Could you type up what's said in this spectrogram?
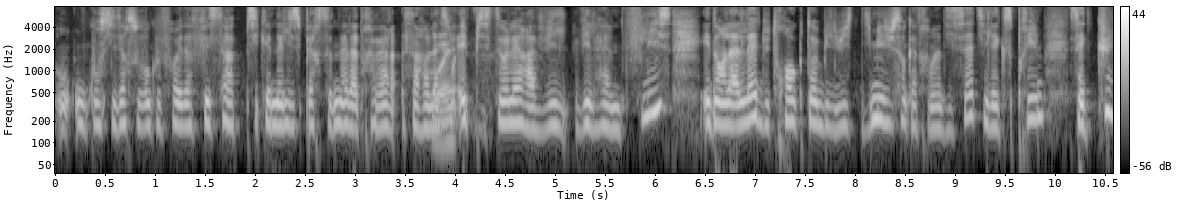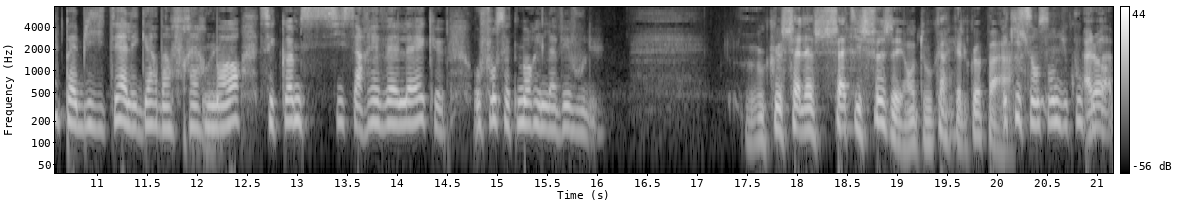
on, considère souvent que Freud a fait sa psychanalyse personnelle à travers sa relation épistolaire à Wilhelm Fliess. Et dans la lettre du 3 octobre 1897, il exprime cette culpabilité à l'égard d'un frère mort. C'est comme si ça révélait que, au fond, cette mort, il l'avait voulu que ça le satisfaisait, en tout cas, quelque part. Et qu'ils s'en sont du coup coupables. Alors,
